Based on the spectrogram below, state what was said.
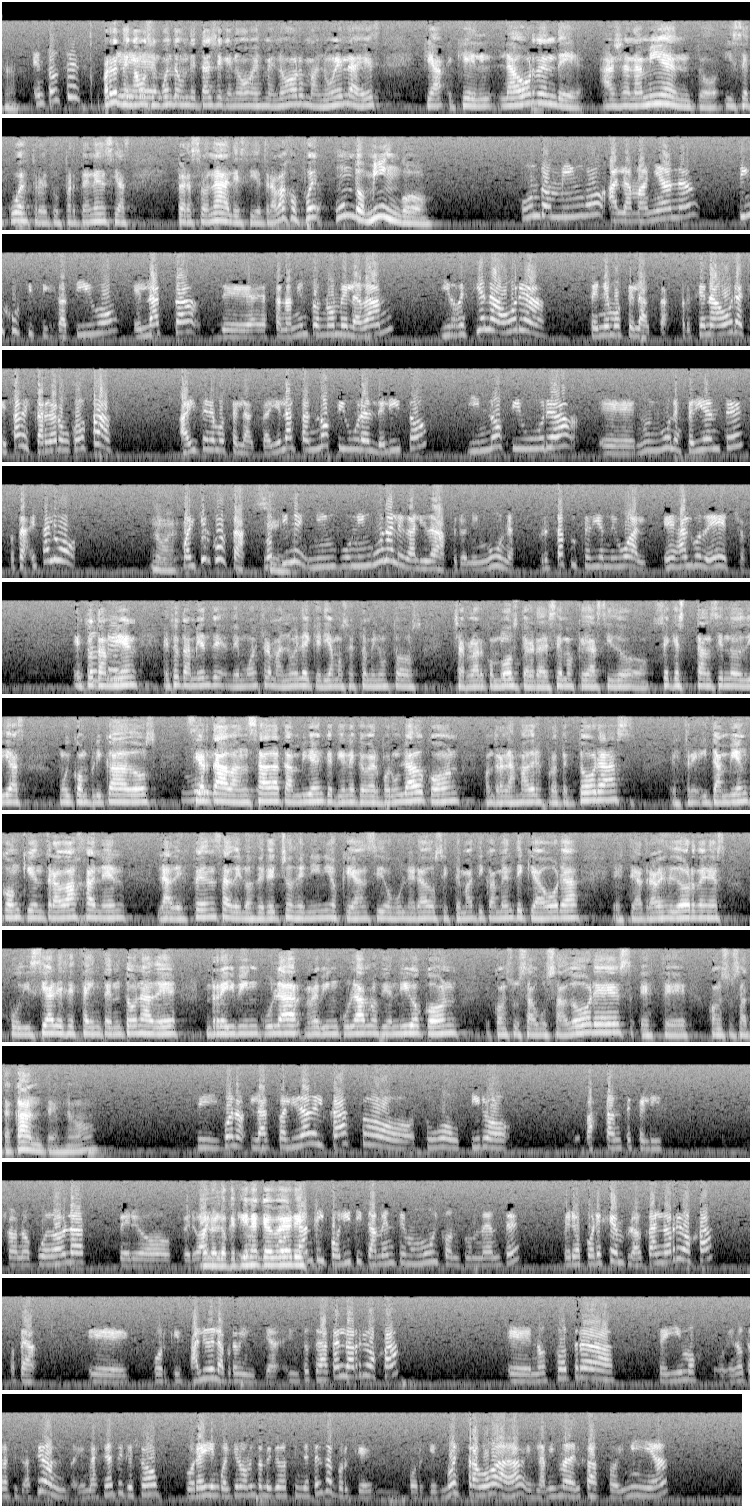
Claro. Entonces... Aparte tengamos eh, en cuenta un detalle que no es menor, Manuela, es que, a- que el- la orden de allanamiento y secuestro de tus pertenencias personales y de trabajo fue un domingo. un domingo a la mañana, sin justificativo, el acta de allanamiento no me la dan y recién ahora tenemos el acta. Recién ahora que ya descargaron cosas, ahí tenemos el acta. Y el acta no figura el delito y no figura eh, ningún expediente. O sea, es algo, No, eh, cualquier cosa. No tiene ningú- ninguna legalidad, pero ninguna. Pero está sucediendo igual. Es algo de hecho. Esto Entonces- también, esto también de- demuestra, Manuela, y queríamos estos minutos charlar con vos. Te agradecemos que ha sido, sé que están siendo días muy complicados, Muy cierta avanzada también que tiene que ver, por un lado, con contra las madres protectoras este, y también con quien trabajan en la defensa de los derechos de niños que han sido vulnerados sistemáticamente y que ahora, este, a través de órdenes judiciales, esta intentona de revincular, revincularlos, bien digo, con, con sus abusadores, este, con sus atacantes, ¿no? Sí, bueno, la actualidad del caso tuvo un giro bastante feliz. Yo no puedo hablar, pero pero Bueno, hay lo que tiene que ver es- y políticamente muy contundente. Pero por ejemplo, acá en La Rioja, o sea, eh, porque salió de la provincia, entonces acá en La Rioja eh, nosotras seguimos en otra situación. Imagínate que yo por ahí en cualquier momento me quedo sin defensa porque porque nuestra abogada es la misma del caso y mía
